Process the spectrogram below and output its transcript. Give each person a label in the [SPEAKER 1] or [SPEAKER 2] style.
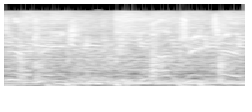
[SPEAKER 1] to the drink, I drink to the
